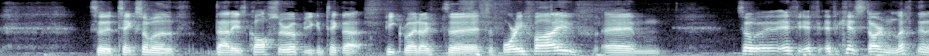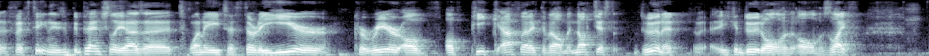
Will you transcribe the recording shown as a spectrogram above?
to take some of daddy's cough syrup, you can take that peak right out to, to 45. Um, so if, if, if a kid's starting lifting at 15, he potentially has a 20 to 30 year career of, of peak athletic development, not just doing it. He can do it all of, all of his life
